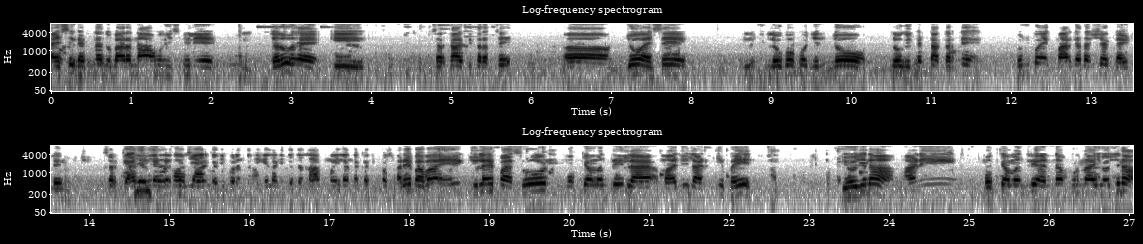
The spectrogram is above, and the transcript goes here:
ऐसी घटना दोबारा ना हो इसके लिए ज़रूर है कि सरकार की तरफ़ से जो ऐसे लोगों को जिन- जो लोग इकट्ठा करते हैं उनको एक मार्गदर्शक गाइडलाइन होनी चाहिए। सर गॅस आर कधीपर्यंत निघेल आणि त्याचा लाभ महिलांना कधीपासून अरे बाबा एक जुलै पासून मुख्यमंत्री ला, माझी लाडकी बहीण योजना आणि मुख्यमंत्री अन्नपूर्णा योजना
